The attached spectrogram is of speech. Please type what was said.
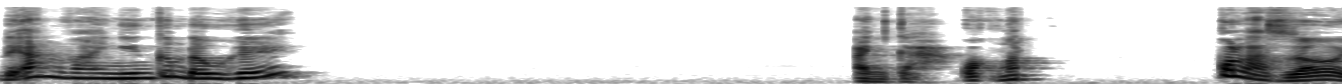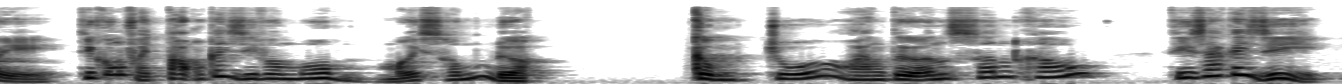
để ăn vài nghìn cơm đầu ghế. Anh cả quắc mắt. Có là rời thì cũng phải tọng cái gì vào mồm mới sống được. Công chúa hoàng tử ấn sân khấu thì ra cái gì?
